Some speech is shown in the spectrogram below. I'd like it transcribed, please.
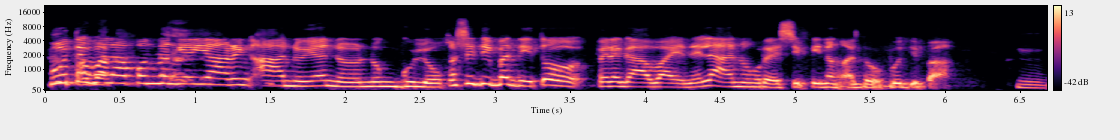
Buti wala pang nangyayaring ano yan, no, nung gulo. Kasi di ba dito, pinag-aawayan nila anong recipe ng adobo, di ba? Hmm.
